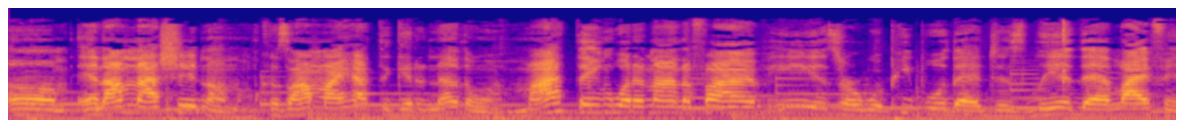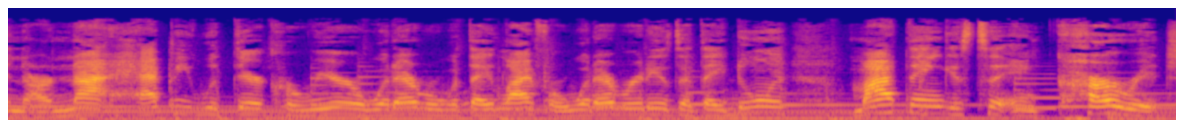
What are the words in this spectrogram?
Um, and I'm not shitting on them because I might have to get another one. My thing with a nine to five is, or with people that just live that life and are not happy with their career or whatever, with their life or whatever it is that they're doing. My thing is to encourage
